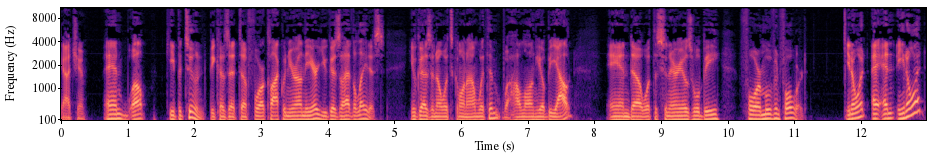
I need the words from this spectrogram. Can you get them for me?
gotcha. And well, keep it tuned because at uh, four o'clock when you're on the air, you guys will have the latest. You guys will know what's going on with him, how long he'll be out, and uh, what the scenarios will be for moving forward. You know what? And you know what?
